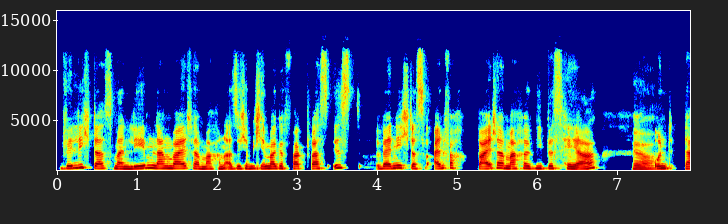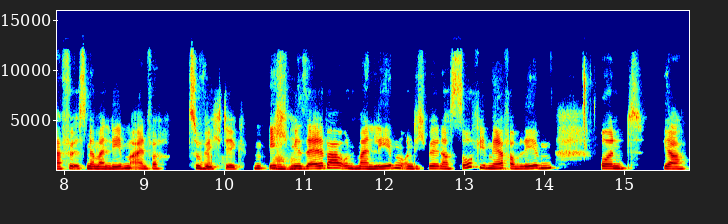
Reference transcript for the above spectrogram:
will ich das mein Leben lang weitermachen? Also ich habe mich immer gefragt, was ist, wenn ich das einfach weitermache wie bisher? Ja. Und dafür ist mir mein Leben einfach zu ja. wichtig. Ich, mhm. mir selber und mein Leben und ich will noch so viel mehr vom Leben. Und ja,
